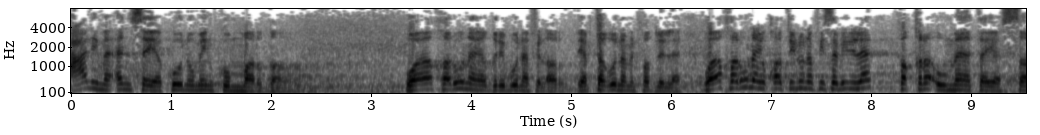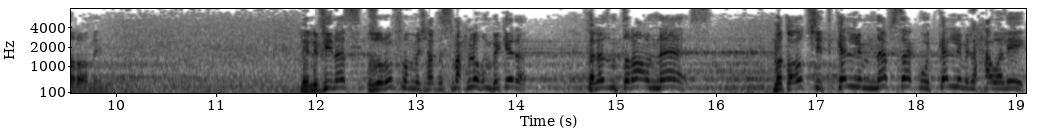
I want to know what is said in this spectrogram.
علم أن سيكون منكم مرضى. وآخرون يضربون في الأرض يبتغون من فضل الله. وآخرون يقاتلون في سبيل الله. فاقرأوا ما تيسر منه. لأن في ناس ظروفهم مش هتسمح لهم بكده. فلازم تراعوا الناس. ما تقعدش تكلم نفسك وتكلم اللي حواليك.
